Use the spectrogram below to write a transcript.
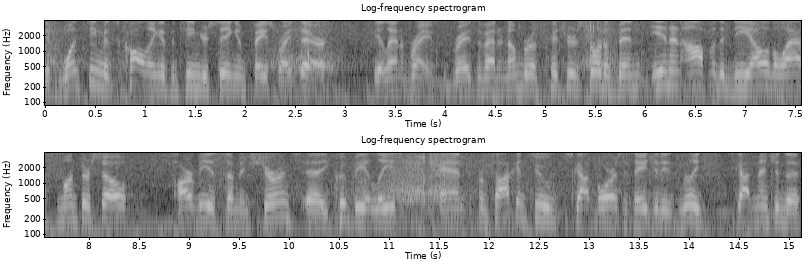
if one team it's calling is the team you're seeing him face right there, the Atlanta Braves. The Braves have had a number of pitchers sort of been in and off of the DL the last month or so. Harvey is some insurance. Uh, he could be at least. And from talking to Scott Boras, his agent, he really Scott mentioned the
